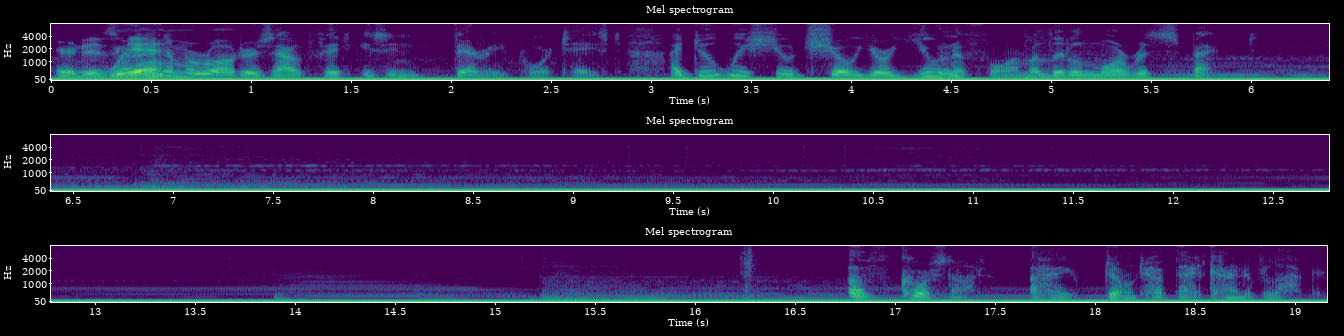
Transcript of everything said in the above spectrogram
Here it is wearing again. a Marauder's outfit is in very poor taste. I do wish you'd show your uniform a little more respect. Of course not. I don't have that kind of luck.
